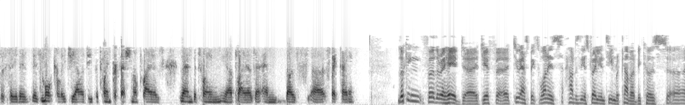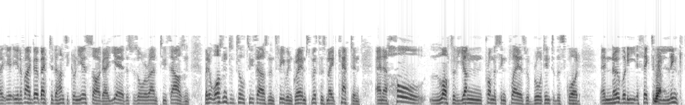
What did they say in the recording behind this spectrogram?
to see there's, there's more collegiality between professional players than between you know players and those uh, spectating. Looking further ahead, uh, Geoff, uh, two aspects. One is how does the Australian team recover? Because uh, you, you, know, if I go back to the Hansie Cronje saga, yeah, this was all around 2000, but it wasn't until 2003 when Graeme Smith was made captain and a whole lot of young, promising players were brought into the squad, and nobody effectively yeah. linked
